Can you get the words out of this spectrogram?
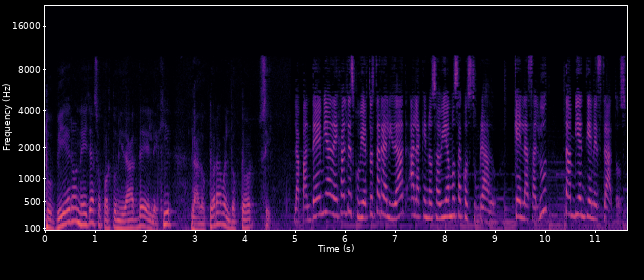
¿Tuvieron ellas oportunidad de elegir la doctora o el doctor? Sí. La pandemia deja al descubierto esta realidad a la que nos habíamos acostumbrado, que la salud también tiene estratos,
